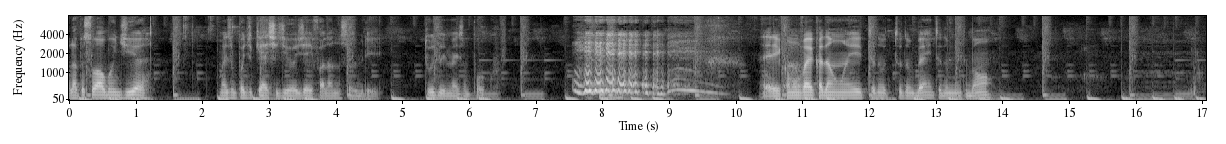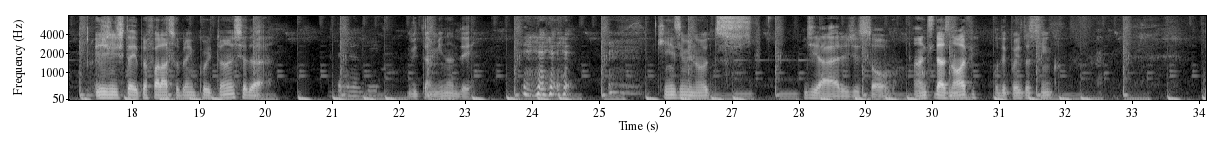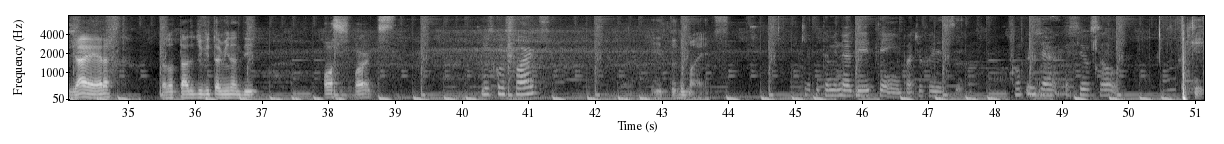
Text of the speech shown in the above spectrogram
Olá pessoal, bom dia. Mais um podcast de hoje aí falando sobre tudo e mais um pouco. e aí, como vai cada um aí? Tudo, tudo bem? Tudo muito bom? Hoje a gente tá aí pra falar sobre a importância da Vitamina D. vitamina D. 15 minutos diários de sol. Antes das 9 ou depois das 5. Já era. Tá lotado de vitamina D. Ossos fortes Músculos fortes. e tudo mais. Que a vitamina D tem pra te oferecer. Compre já o seu sol. Que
